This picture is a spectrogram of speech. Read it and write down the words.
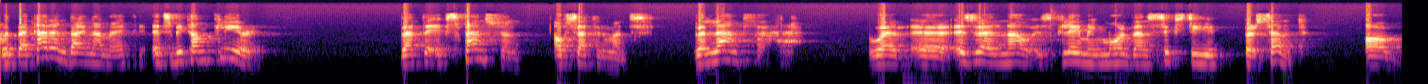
with the current dynamic, it's become clear that the expansion of settlements, the land theft, where uh, Israel now is claiming more than 60% of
